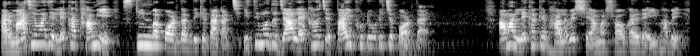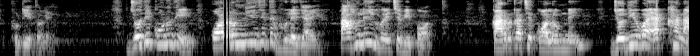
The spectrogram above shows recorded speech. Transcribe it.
আর মাঝে মাঝে লেখা থামিয়ে স্ক্রিন বা পর্দার দিকে তাকাচ্ছে। ইতিমধ্যে যা লেখা হয়েছে তাই ফুটে উঠেছে পর্দায়। আমার লেখাকে ভালোবেসে আমার সহকারীরা এইভাবে ফুটিয়ে তোলে। যদি কোনোদিন কলম নিয়ে যেতে ভুলে যাই তাহলেই হয়েছে বিপদ। কারোর কাছে কলম নেই। যদিও বা একখানা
